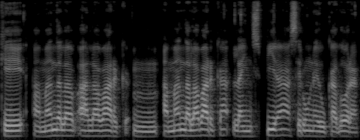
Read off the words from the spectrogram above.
que Amanda la, a la barca, mm, Amanda la Barca la inspira a ser una educadora.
